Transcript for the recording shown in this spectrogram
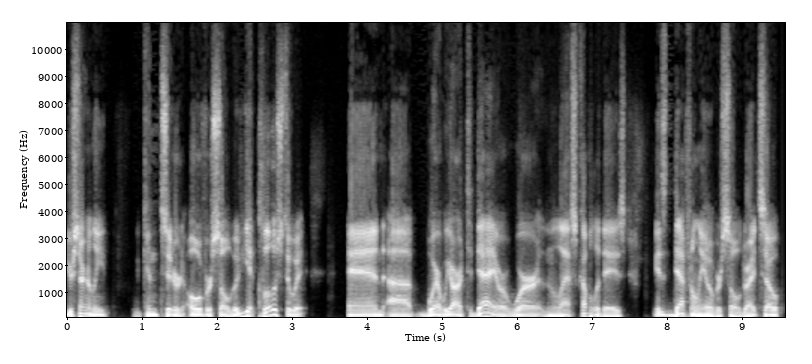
you're certainly considered oversold. But if you get close to it, and uh, where we are today, or were in the last couple of days, is definitely oversold, right? So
